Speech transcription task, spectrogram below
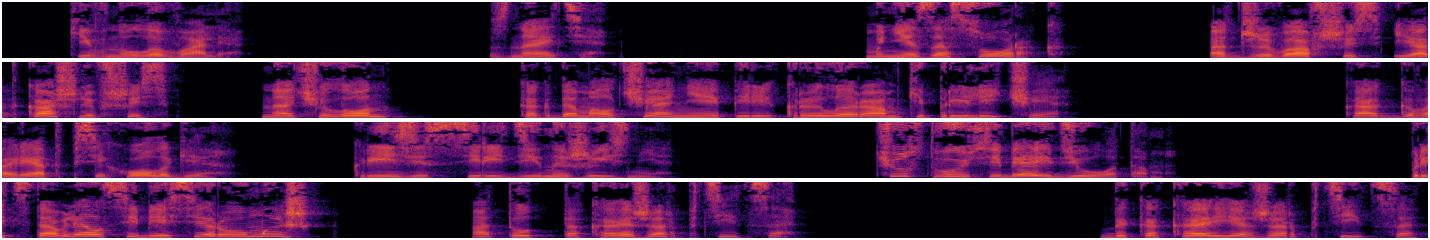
— кивнула Валя. Знаете, мне за сорок. Отживавшись и откашлившись, начал он, когда молчание перекрыло рамки приличия. Как говорят психологи, кризис середины жизни. Чувствую себя идиотом. Представлял себе серую мышь, а тут такая жар-птица. «Да какая я жар-птица!»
